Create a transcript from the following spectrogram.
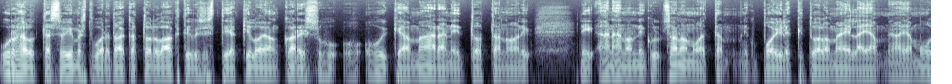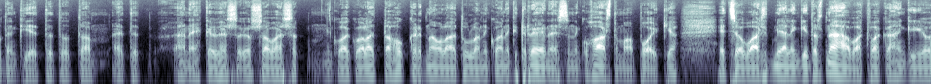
urheilut tässä viimeiset vuodet aika todella aktiivisesti ja kiloja on karissu hu- huikea määrä, niin, tota, no, niin, niin hänhän on niin sanonut, että niin kuin pojillekin tuolla meillä ja, ja, ja muutenkin, että, tota, että hän ehkä yhdessä jossain vaiheessa niin kuin aikoo laittaa hokkarit naulaan ja tulla niin kuin ainakin treeneissä niin kuin haastamaan poikia. Että se on vaan sitten mielenkiintoista nähdä, vaikka hänkin jo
